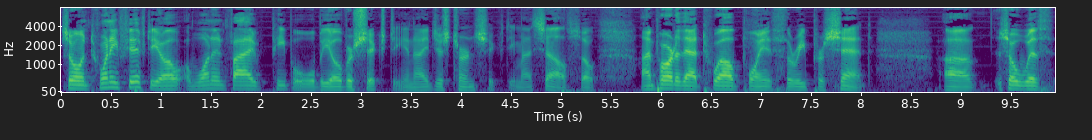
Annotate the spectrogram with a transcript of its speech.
So in 2050, one in five people will be over 60, and I just turned 60 myself. So I'm part of that 12.3%. Uh, so with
